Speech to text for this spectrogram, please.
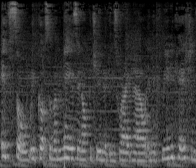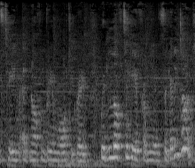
If so, we've got some amazing opportunities right now in the communications team at Northumbrian Water Group. We'd love to hear from you, so get in touch.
